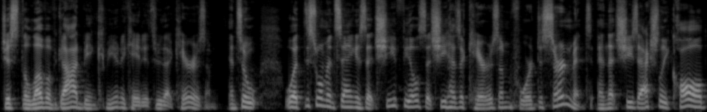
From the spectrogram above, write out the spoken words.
just the love of God being communicated through that charism. And so what this woman's saying is that she feels that she has a charism for discernment and that she's actually called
